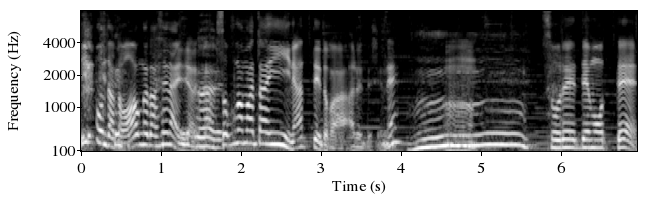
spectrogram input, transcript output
一本だと和音が出せないじゃないですか、はい。そこがまたいいなっていうところがあるんですよね。うーん。それでもって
